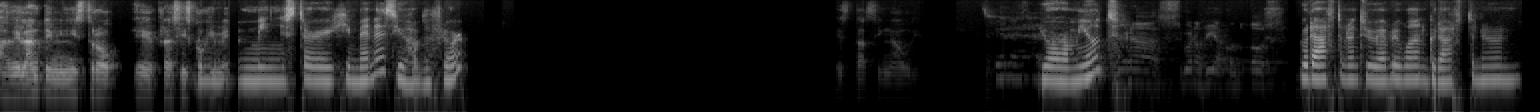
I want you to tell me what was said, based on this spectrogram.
Adelante, ministro eh, Francisco Mm, Jiménez. Minister Jimenez, you have the floor. Está sin audio. You are on mute. Buenas, buenos días con todos. Good afternoon to everyone. Good afternoon,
